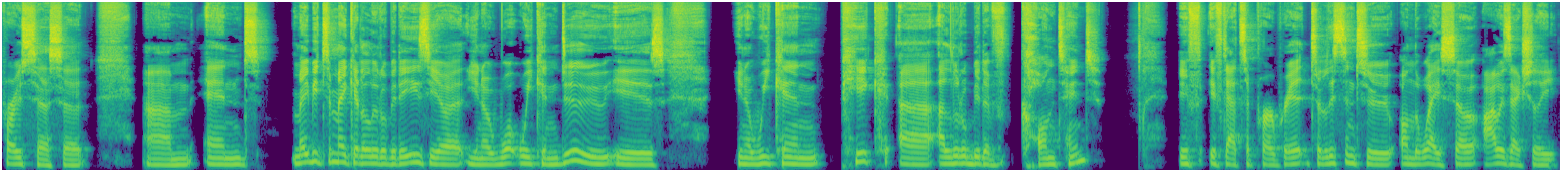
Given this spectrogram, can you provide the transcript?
process it. Um, and maybe to make it a little bit easier, you know, what we can do is, you know, we can pick uh, a little bit of content if if that's appropriate to listen to on the way. So I was actually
